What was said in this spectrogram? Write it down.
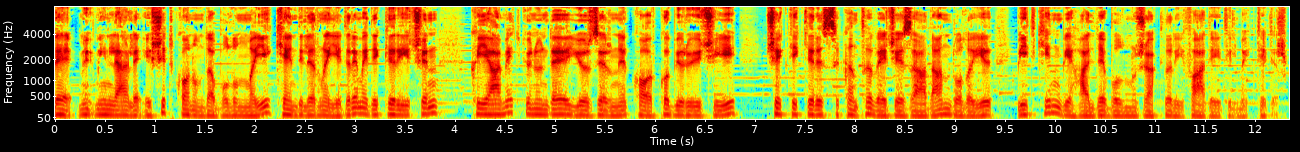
ve müminlerle eşit konumda bulunmayı kendilerine yediremedikleri için kıyamet gününde yüzlerini korku bürüyeceği, çektikleri sıkıntı ve cezadan dolayı bitkin bir halde bulunacakları ifade edilmektedir.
